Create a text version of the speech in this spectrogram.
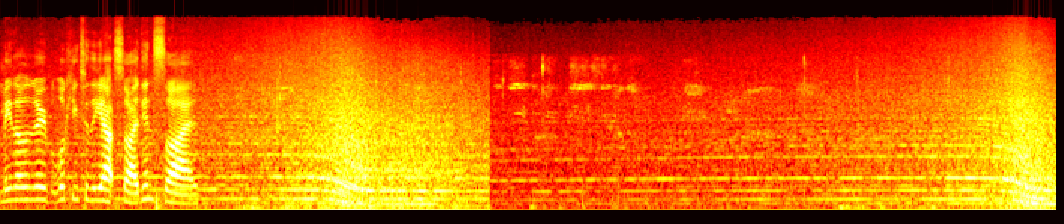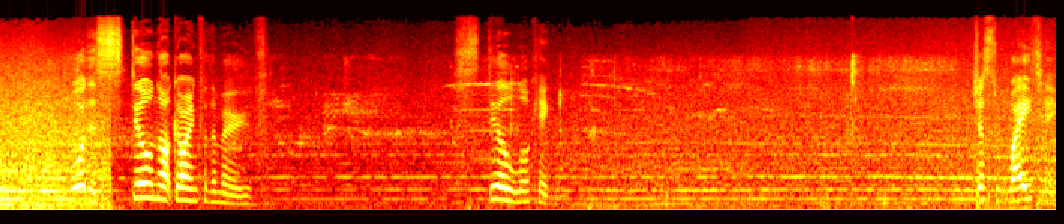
Mino Maneuver looking to the outside, inside. Wood is still not going for the move. Still looking. Just waiting.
